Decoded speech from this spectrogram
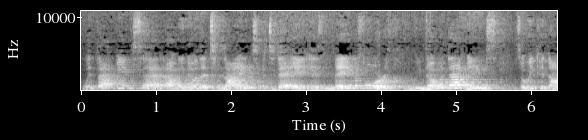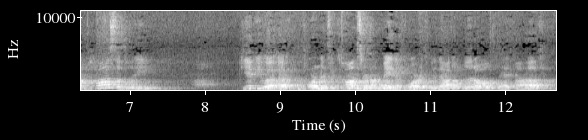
with that being said, uh, we know that tonight, today is May the 4th, and we know what that means, so we could not possibly give you a, a performance, a concert on May the 4th without a little bit of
